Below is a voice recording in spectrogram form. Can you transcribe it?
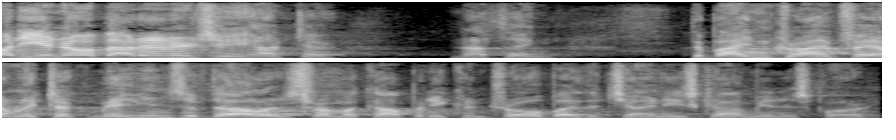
What do you know about energy, Hunter? Nothing. The Biden crime family took millions of dollars from a company controlled by the Chinese Communist Party,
